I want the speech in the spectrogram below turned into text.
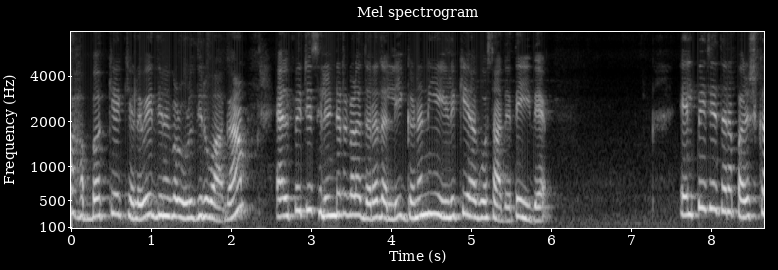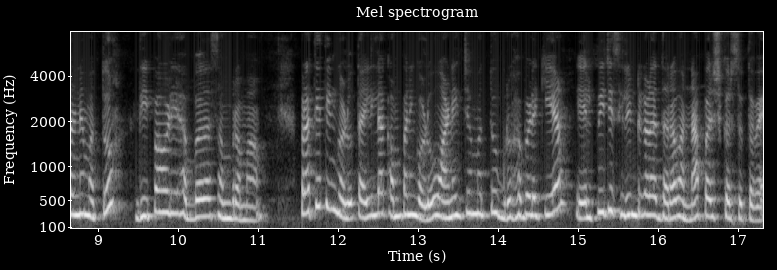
ಹಬ್ಬಕ್ಕೆ ಕೆಲವೇ ದಿನಗಳು ಉಳಿದಿರುವಾಗ ಎಲ್ ಪಿ ಜಿ ಸಿಲಿಂಡರ್ಗಳ ದರದಲ್ಲಿ ಗಣನೀಯ ಇಳಿಕೆಯಾಗುವ ಸಾಧ್ಯತೆ ಇದೆ. ಎಲ್ ಪಿ ಜಿ ದರ ಪರಿಷ್ಕರಣೆ ಮತ್ತು ದೀಪಾವಳಿ ಹಬ್ಬದ ಸಂಭ್ರಮ. ಪ್ರತಿ ತಿಂಗಳು ತೈಲ ಕಂಪನಿಗಳು ವಾಣಿಜ್ಯ ಮತ್ತು ಗೃಹ ಬಳಕೆಯ ಎಲ್ ಪಿ ಜಿ ಸಿಲಿಂಡರ್ಗಳ ದರವನ್ನು ಪರಿಷ್ಕರಿಸುತ್ತವೆ.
